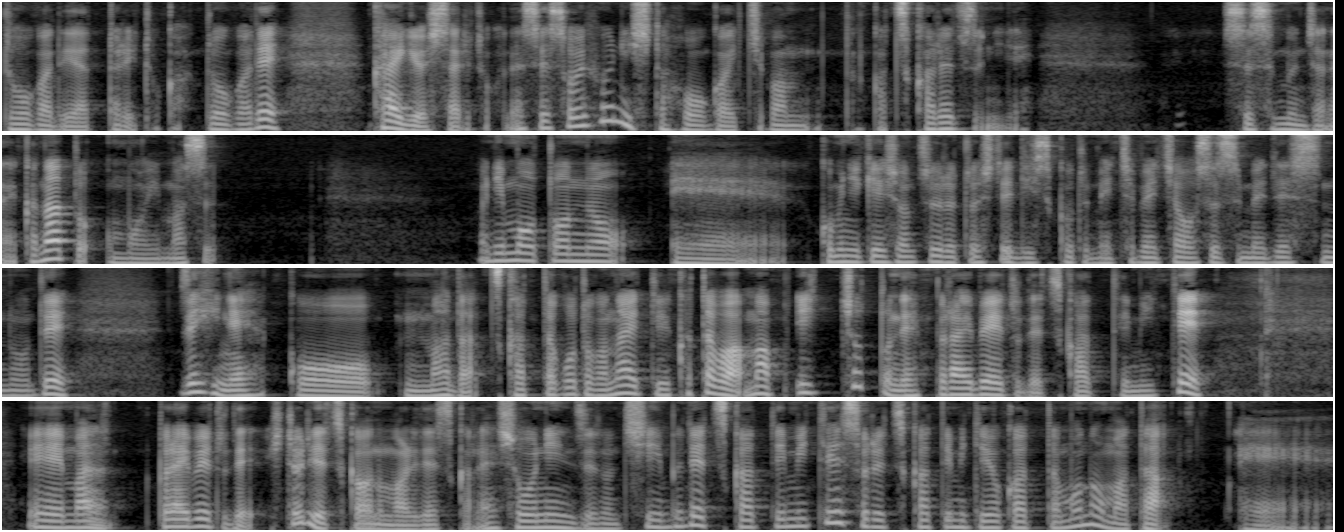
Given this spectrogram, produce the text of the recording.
動画でやったりとか、動画で会議をしたりとかですね、そういうふうにした方が一番なんか疲れずにね、進むんじゃないかなと思います。リモートの、えー、コミュニケーションツールとして Discord めちゃめちゃおすすめですので、ぜひね、こう、まだ使ったことがないという方は、まあ、ちょっとね、プライベートで使ってみて、えー、まあ、プライベートで1人で使うのもあれですからね、少人数のチームで使ってみて、それ使ってみてよかったものをまた、えー、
